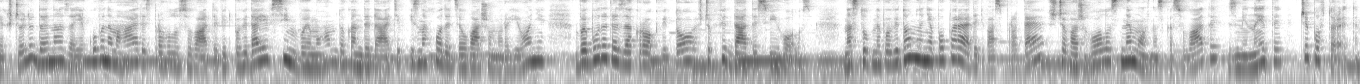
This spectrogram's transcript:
Якщо людина, за яку ви намагаєтесь проголосувати, відповідає всім вимогам до кандидатів і знаходиться у вашому регіоні, ви будете за крок від того, щоб віддати свій голос. Наступне повідомлення попередить вас про те, що ваш голос не можна скасувати, змінити чи повторити.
